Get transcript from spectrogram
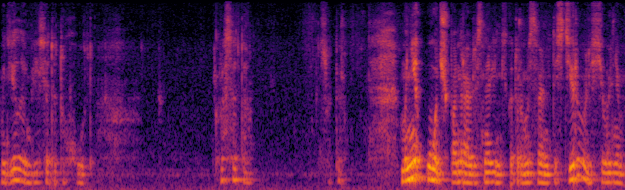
Мы делаем весь этот уход. Красота. Супер. Мне очень понравились новинки, которые мы с вами тестировали сегодня.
